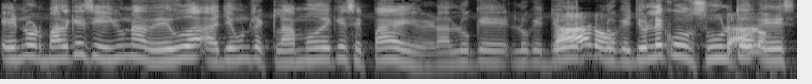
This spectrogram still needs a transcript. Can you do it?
es, normal que si hay una deuda haya un reclamo de que se pague, ¿verdad? Lo que, lo que, yo, lo que yo le consulto es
